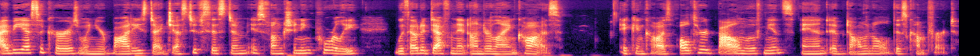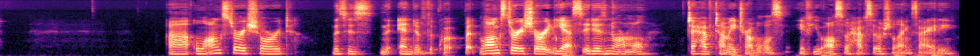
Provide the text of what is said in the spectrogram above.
IBS occurs when your body's digestive system is functioning poorly without a definite underlying cause. It can cause altered bowel movements and abdominal discomfort. Uh, long story short, this is the end of the quote, but long story short, yes, it is normal to have tummy troubles if you also have social anxiety.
